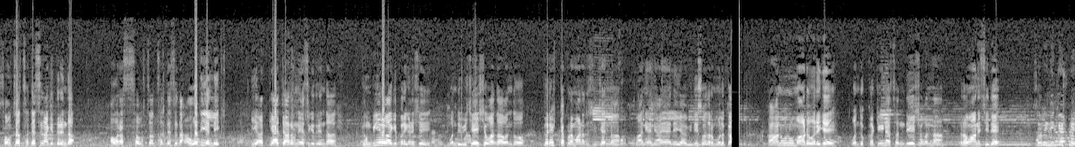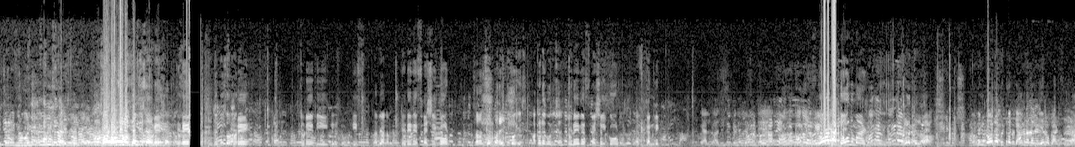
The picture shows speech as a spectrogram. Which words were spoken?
ಸಂಸತ್ ಸದಸ್ಯನಾಗಿದ್ದರಿಂದ ಅವರ ಸಂಸತ್ ಸದಸ್ಯದ ಅವಧಿಯಲ್ಲಿ ಈ ಅತ್ಯಾಚಾರವನ್ನು ಎಸಗಿದ್ರಿಂದ ಗಂಭೀರವಾಗಿ ಪರಿಗಣಿಸಿ ಒಂದು ವಿಶೇಷವಾದ ಒಂದು ಗರಿಷ್ಠ ಪ್ರಮಾಣದ ಶಿಕ್ಷೆಯನ್ನು ಮಾನ್ಯ ನ್ಯಾಯಾಲಯ ವಿಧಿಸುವುದರ ಮೂಲಕ ಕಾನೂನು ಮಾಡುವವರಿಗೆ ಒಂದು ಕಠಿಣ ಸಂದೇಶವನ್ನು ರವಾನಿಸಿದೆ sir today the please this ಅಭಿಯಾನ today the special court sir ಒಂದು ಸ್ವಲ್ಪ ರೈಟಿಗೆ ಹೋಗಿ ಆ ಕಡೆಗೆ ಹೋಗಿ sir today the special court convict down ಮಾಡಿ ಹೇಳ್ತಿಲ್ವಾ ನಿಮ್ ಲೋಗ ಬಿಟ್ರೆ ಕ್ಯಾಮ್ರಾದಲ್ಲಿ ಏನು ಕಾಣಿಸ್ತಿಲ್ಲ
